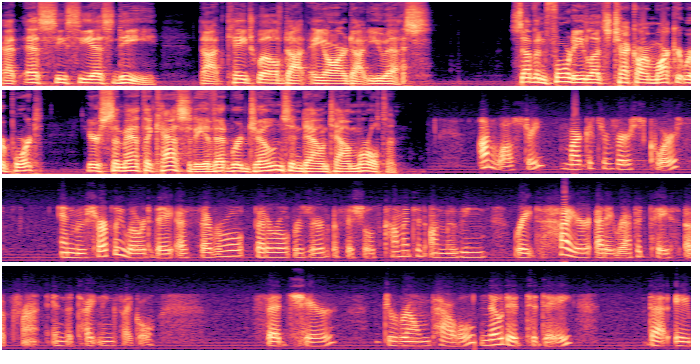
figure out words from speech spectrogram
at sccSD.k12.ar.us. 740, let's check our market report Here's Samantha Cassidy of Edward Jones in downtown Morrilton. On Wall Street, markets reversed course and moved sharply lower today as several Federal Reserve officials commented on moving rates higher at a rapid pace up front in the tightening cycle. Fed Chair Jerome Powell noted today that a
